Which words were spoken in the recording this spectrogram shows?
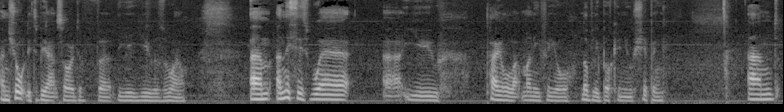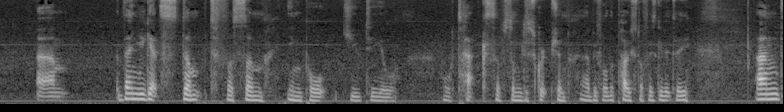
and shortly to be outside of uh, the EU as well. Um, and this is where uh, you pay all that money for your lovely book and your shipping, and um, then you get stumped for some import duty or or tax of some description uh, before the post office give it to you. And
